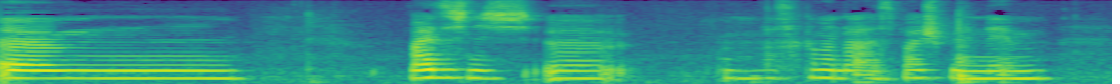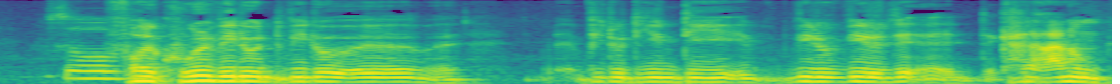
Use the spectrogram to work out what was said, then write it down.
ähm, weiß ich nicht, äh, was kann man da als Beispiel nehmen? So, Voll cool, wie du, wie du, äh, wie du die, die, wie du, wie du, die, äh, keine Ahnung,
